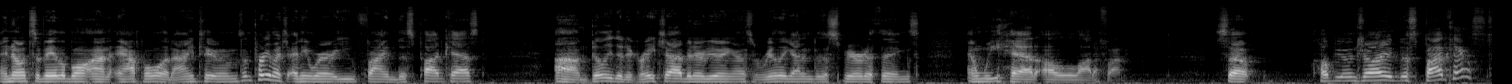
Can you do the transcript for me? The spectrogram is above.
I know it's available on Apple and iTunes and pretty much anywhere you find this podcast. Um, Billy did a great job interviewing us, really got into the spirit of things, and we had a lot of fun. So, Hope you enjoyed this podcast.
